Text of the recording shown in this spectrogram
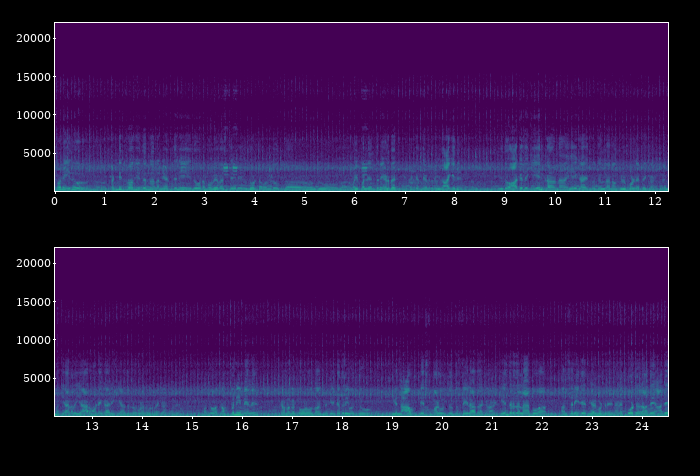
ನೋಡಿ ಇದು ಖಂಡಿತವಾಗಿ ಇದನ್ನು ನಾನು ಹೇಳ್ತೀನಿ ಇದು ನಮ್ಮ ವ್ಯವಸ್ಥೆಯಲ್ಲಿ ಇದು ದೊಡ್ಡ ಒಂದು ಒಂದು ವೈಫಲ್ಯ ಅಂತಲೇ ಹೇಳಬೇಕು. ಯಾಕೆಂತ ಹೇಳಿದ್ರೆ ಇದಾಗಿದೆ ಇದು ಆಗೋದಕ್ಕೆ ಏನು ಕಾರಣ ಹೇಗಾಯಿತು ಅದೆಲ್ಲ ನಾವು ತಿಳ್ಕೊಳ್ಳೇಬೇಕಾಗ್ತದೆ. ಮತ್ತು ಯಾರಾದರೂ ಯಾರು ಹೊಣೆಗಾರಿಕೆ ಅದನ್ನು ಕೂಡ ನೋಡಬೇಕಾಗ್ತದೆ. ಮತ್ತು ಆ ಕಂಪನಿ ಮೇಲೆ ಕ್ರಮಗಳು ತೊಗೊಳ್ಳೋದು ಆಗಬೇಕು. ಯಾಕಂದರೆ ಇವತ್ತು ಈಗ ನಾವು ಟೆಸ್ಟ್ ಮಾಡುವಂಥದ್ದು ಫೇಲ್ ಆದಾಗ ಕೇಂದ್ರದ ಲ್ಯಾಬು ಅದು ಸರಿ ಇದೆ ಅಂತ ಹೇಳಿಬಿಟ್ರೆ ನಾಳೆ ಕೋರ್ಟಲ್ಲಿ ಅದೇ ಅದೇ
